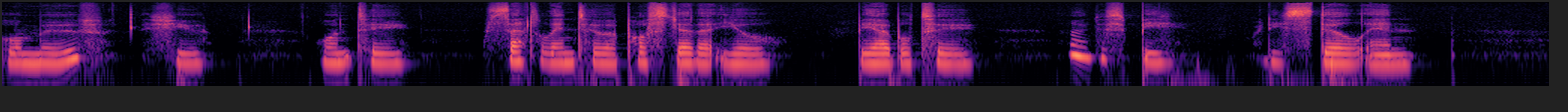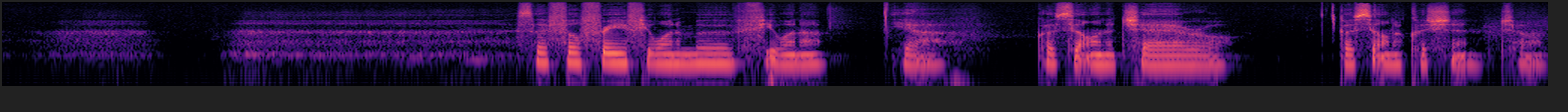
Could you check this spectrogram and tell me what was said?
or move if you want to settle into a posture that you'll be able to you know, just be really still in. So feel free if you want to move, if you want to, yeah, go sit on a chair or go sit on a cushion. Sure.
